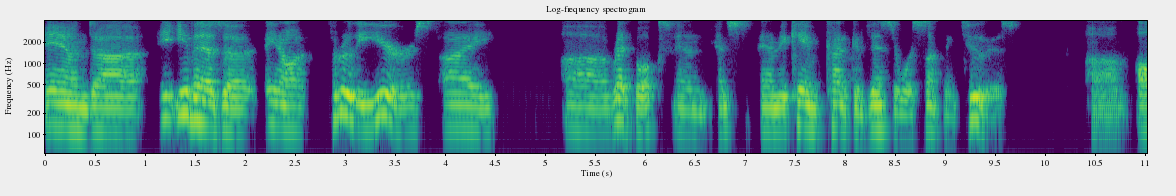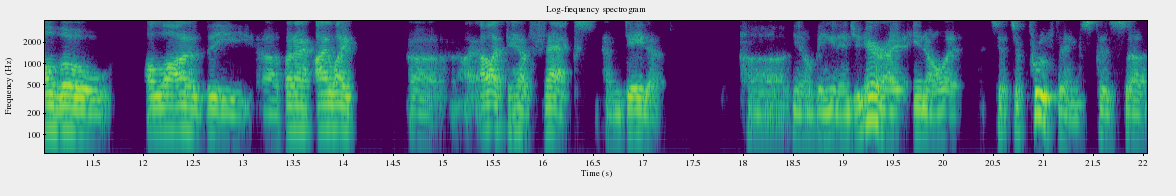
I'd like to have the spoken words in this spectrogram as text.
and uh, even as a, you know, through the years, I uh, read books and, and, and became kind of convinced there was something to this. Um, although a lot of the, uh, but I, I like, uh, I like to have facts and data. Uh, you know, being an engineer, I, you know, to, to prove things because, uh,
